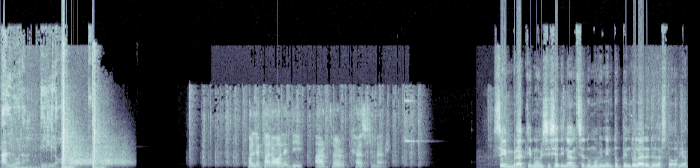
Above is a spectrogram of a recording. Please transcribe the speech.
Allora, dillo. Con le parole di Arthur Koestler. Sembra che noi si sia dinanzi ad un movimento pendolare della storia,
